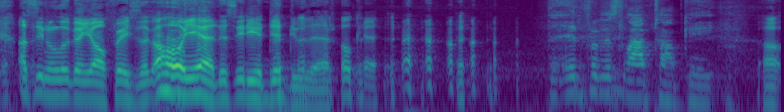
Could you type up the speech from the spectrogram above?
I seen a look on y'all faces like, oh yeah, this idiot did do that. Okay. the infamous laptop gate Oh,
